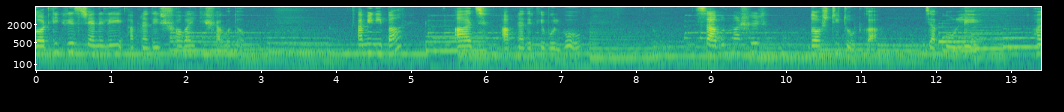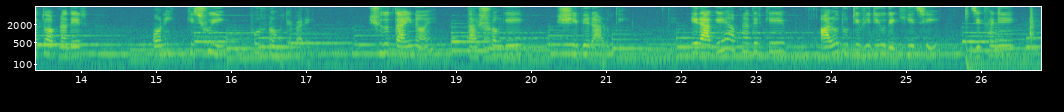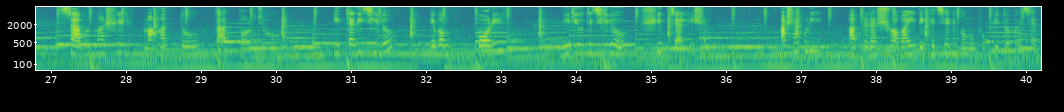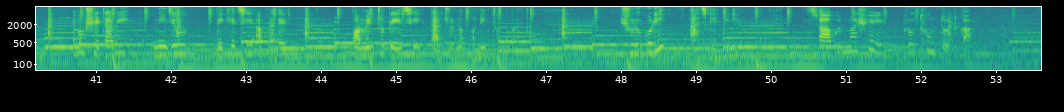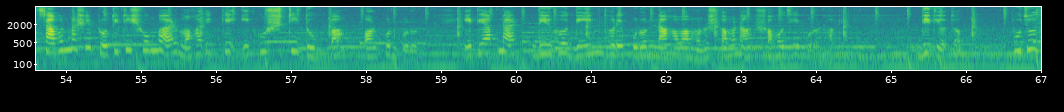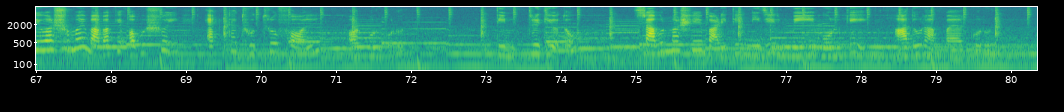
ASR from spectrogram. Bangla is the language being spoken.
গডলি গ্রেস চ্যানেলে আপনাদের সবাইকে স্বাগত। আমি নিপা, আজ আপনাদেরকে বলব শ্রাবণ মাসের দশটি টোটকা, যা করলে হয়তো আপনাদের অনেক কিছুই পূর্ণ হতে পারে। শুধু তাই নয়, তার সঙ্গে শিবের আরতি। এর আগে আপনাদেরকে আরও দুটি ভিডিও দেখিয়েছি, যেখানে শ্রাবণ মাসের মাহাত্ম, তাৎপর্য ইত্যাদি ছিল এবং পরের ভিডিওতে ছিল শিব চাল্লিশা। আশা করি আপনারা সবাই দেখেছেন এবং উপকৃত হয়েছেন এবং সেটা আমি নিজেও দেখেছি, আপনাদের কমেন্টও পেয়েছি, তার জন্য অনেক ধন্যবাদ। শুরু করি আজকের ভিডিও। শ্রাবণ মাসের প্রথম টোটকা। শ্রাবণ মাসের প্রতিটি সোমবার মহাদেবকে একুশটি দুব্বা অর্পণ করুন। এতে আপনার দীর্ঘ দিন ধরে পূরণ না হওয়া মনস্কামনা সহজেই পূরণ হবে। দ্বিতীয়ত, পুজো দেওয়ার সময় বাবাকে অবশ্যই একটা ধূত্র ফল অর্পণ করুন। তিন, তৃতীয়ত, শ্রাবণ মাসে বাড়িতে নিজের মেয়ে বোনকে আদর আপ্যায়ন করুন।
